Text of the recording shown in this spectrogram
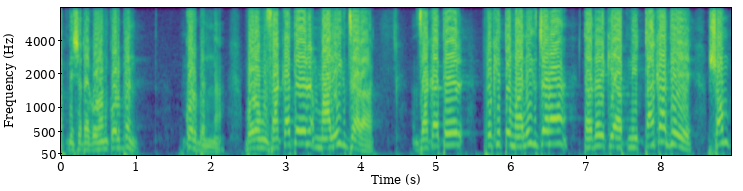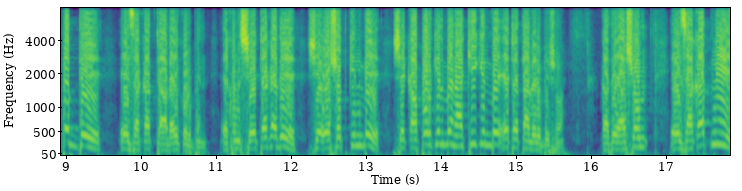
আপনি সেটা গ্রহণ করবেন? করবেন না। বরং জাকাতের মালিক যারা, জাকাতের প্রকৃত মালিক যারা, তাদেরকে আপনি টাকা দিয়ে সম্পদ দিয়ে এই জাকাতটা আদায় করবেন। এখন সে টাকা দিয়ে সে ওষুধ কিনবে, সে কাপড় কিনবে না কি কিনবে, এটা তাদের বিষয়। কাজে আসুন, এই জাকাত নিয়ে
